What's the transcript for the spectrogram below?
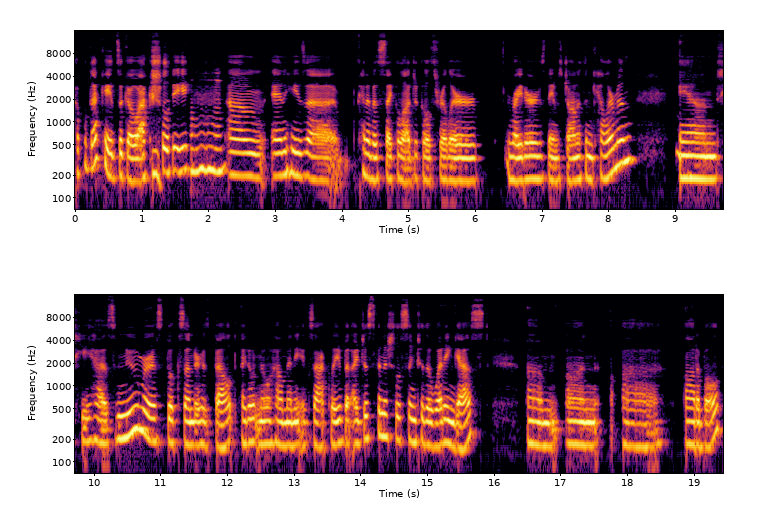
couple decades ago, actually. Mm-hmm. Um, and he's a kind of a psychological thriller writer. His name's Jonathan Kellerman, and he has numerous books under his belt. I don't know how many exactly, but I just finished listening to The Wedding Guest um, on uh, Audible,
